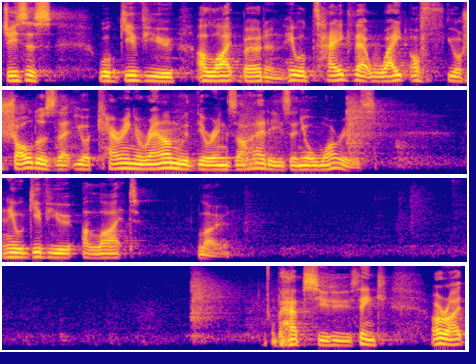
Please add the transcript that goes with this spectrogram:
Jesus will give you a light burden. He will take that weight off your shoulders that you're carrying around with your anxieties and your worries, and He will give you a light load. Perhaps you think, all right,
